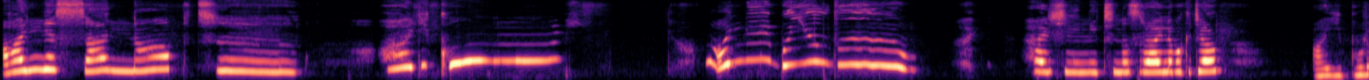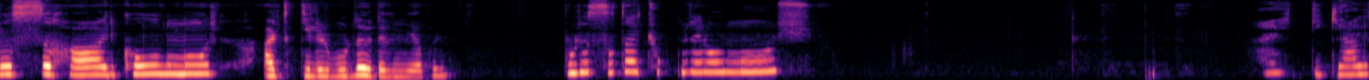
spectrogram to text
Anne sen ne yaptın? Harika olmuş. Anne bayıldım. Her içine sırayla bakacağım. Ay burası harika olmuş. Artık gelir burada ödevimi yaparım. Burası da çok güzel olmuş. Haydi gel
